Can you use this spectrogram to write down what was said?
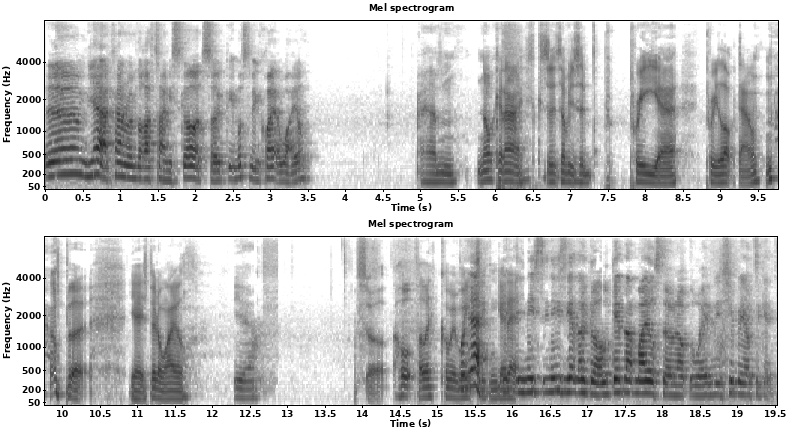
Um, yeah, I can't remember the last time he scored, so it must have been quite a while. Um, nor can I, because it's obviously pre uh, pre lockdown. but yeah, it's been a while. Yeah, So hopefully, coming weeks yeah, he can get he, it. he needs he needs to get that goal, get that milestone up the way, and he should be able to get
